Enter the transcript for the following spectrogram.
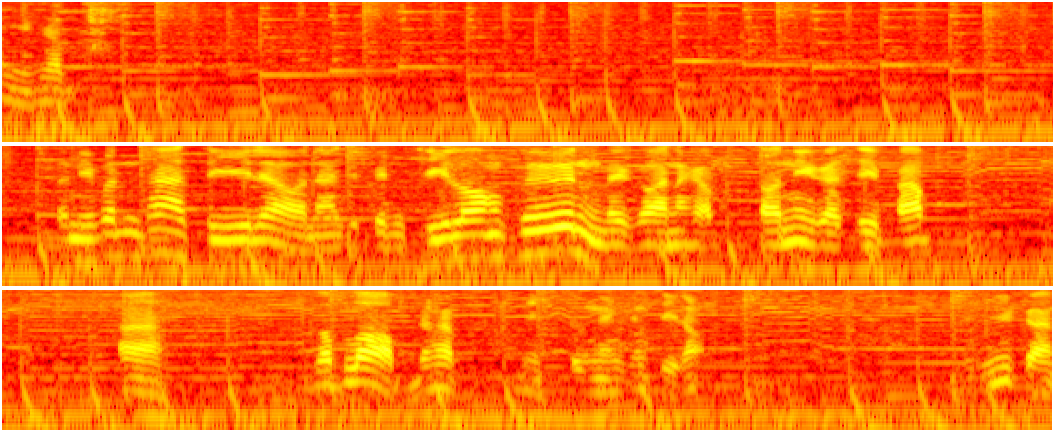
นี่ครับตอนนี้เพิ่นท่าสีแล้วนะจะเป็นสีรองพื้นไปก่อนนะครับ ตอนนี้ก็สีปรับอ่ารอบๆนะครับนี่ตรงนี้เป็นสีเนาะนี่การ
